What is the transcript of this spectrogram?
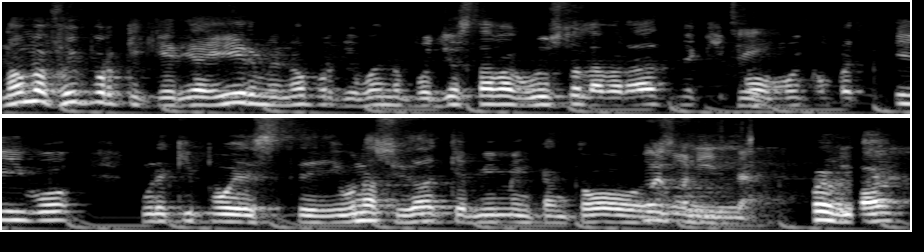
no me fui porque quería irme, ¿no? Porque bueno, pues yo estaba a gusto, la verdad, un equipo muy competitivo, un equipo, este, una ciudad que a mí me encantó. Muy este, bonita. Puebla.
